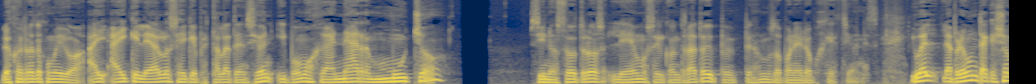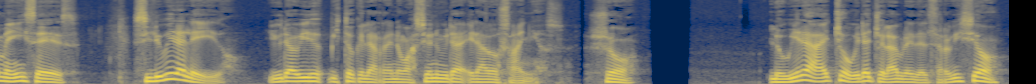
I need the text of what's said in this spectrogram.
los contratos, como digo, hay, que leerlos y hay que prestarle atención y podemos ganar mucho si nosotros leemos el contrato y empezamos a poner objeciones. Igual la pregunta que yo me hice es, si lo hubiera leído y hubiera visto que la renovación era dos años, yo ¿Lo hubiera hecho? ¿Hubiera hecho el upgrade del servicio?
